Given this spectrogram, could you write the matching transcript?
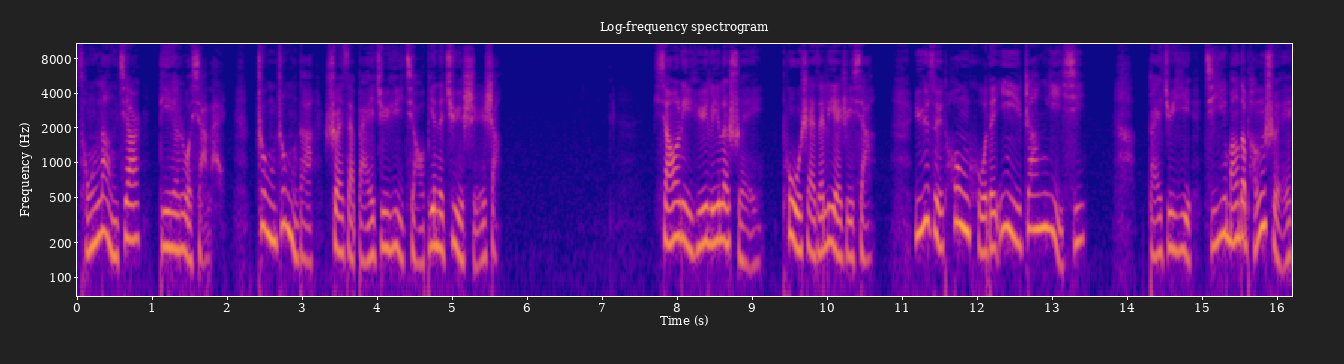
从浪尖儿跌落下来，重重的摔在白居易脚边的巨石上。小鲤鱼离了水，曝晒在烈日下，鱼嘴痛苦的一张一吸。白居易急忙的捧水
